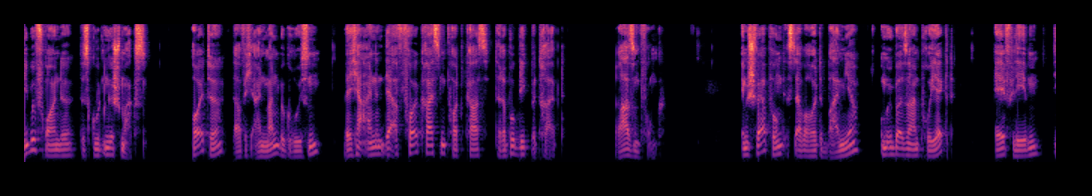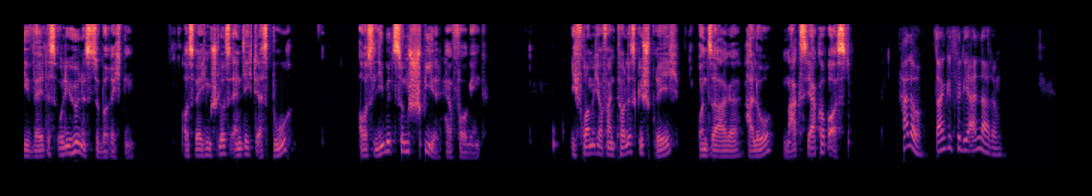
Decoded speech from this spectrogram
Liebe Freunde des guten Geschmacks. Heute darf ich einen Mann begrüßen, welcher einen der erfolgreichsten Podcasts der Republik betreibt. Rasenfunk. Im Schwerpunkt ist er aber heute bei mir, um über sein Projekt Elf Leben, die Welt des Uli Hoeneß zu berichten, aus welchem schlussendlich das Buch Aus Liebe zum Spiel hervorging. Ich freue mich auf ein tolles Gespräch und sage Hallo, Max Jakob Ost. Hallo, danke für die Einladung.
